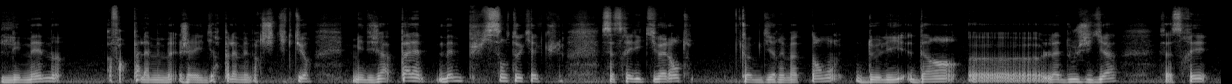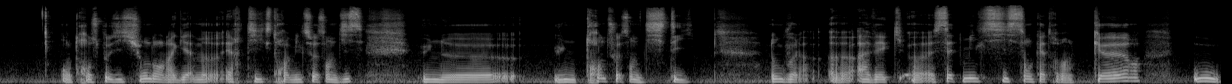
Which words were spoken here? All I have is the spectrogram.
les mêmes enfin pas la même, j'allais dire pas la même architecture, mais déjà pas la même puissance de calcul. Ça serait l'équivalente, comme dirait maintenant, de d'un euh, la 12 Go, ça serait en transposition dans la gamme RTX 3070 une euh, une 3070 Ti. Donc voilà, euh, avec 7680 cœurs ou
